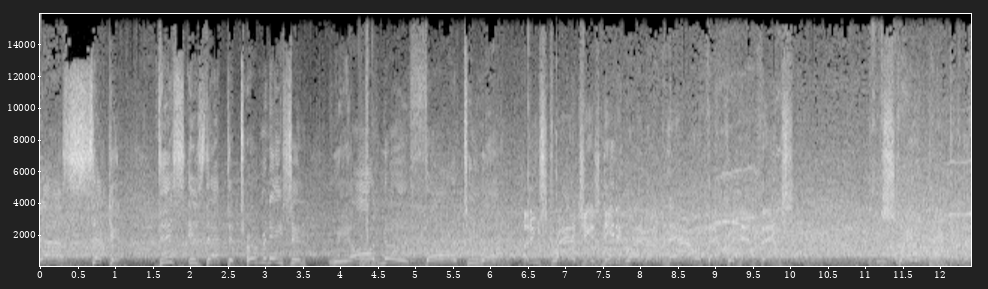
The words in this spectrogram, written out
last second. This is that determination we all know far too well. A new strategy is needed right about now if that couldn't end things. Straight impact on the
